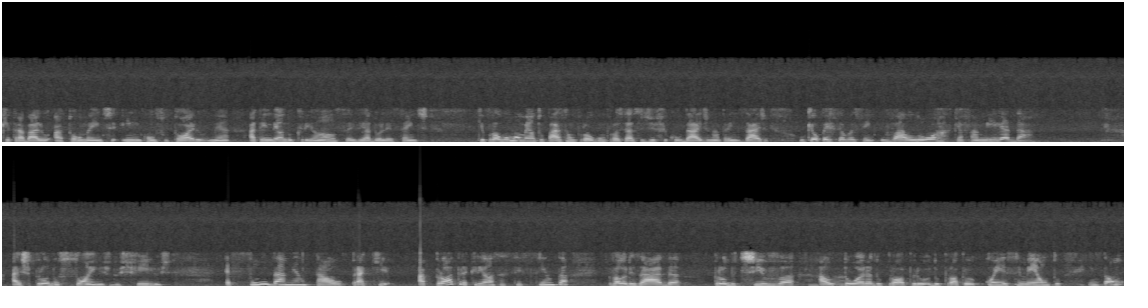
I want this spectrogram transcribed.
que trabalho atualmente em consultório, né, atendendo crianças e adolescentes que por algum momento passam por algum processo de dificuldade na aprendizagem, o que eu percebo assim, o valor que a família dá às produções dos filhos é fundamental para que a própria criança se sinta valorizada, produtiva, uhum. autora do próprio, do próprio conhecimento. Então,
